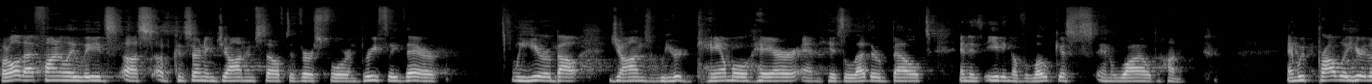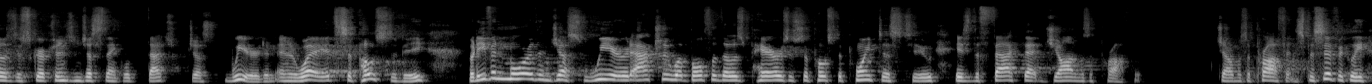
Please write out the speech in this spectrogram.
But all that finally leads us of concerning John himself to verse 4. And briefly there, we hear about John's weird camel hair and his leather belt and his eating of locusts and wild honey. And we probably hear those descriptions and just think, well, that's just weird. And, in a way, it's supposed to be. But even more than just weird, actually, what both of those pairs are supposed to point us to is the fact that John was a prophet. John was a prophet, and specifically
